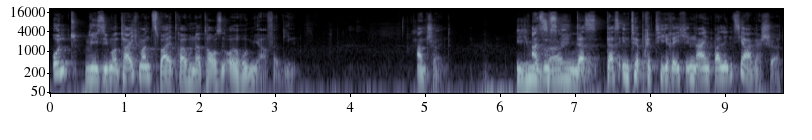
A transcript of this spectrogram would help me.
und wie Simon Teichmann 200.000, 300.000 Euro im Jahr verdienen? Anscheinend. Ich muss also sagen, das, das interpretiere ich in ein Balenciaga-Shirt.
